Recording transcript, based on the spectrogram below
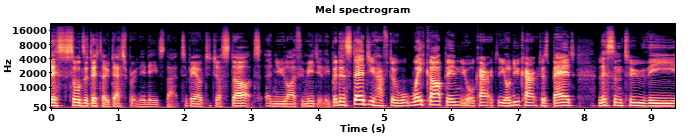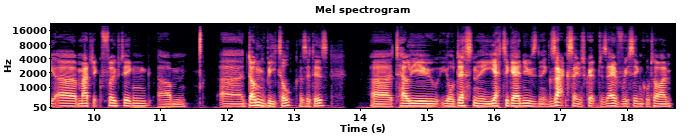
this swords of ditto desperately needs that to be able to just start a new life immediately. But instead you have to wake up in your character your new character's bed listen to the uh, magic floating um uh, dung beetle as it is uh, tell you your destiny yet again using the exact same script as every single time,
